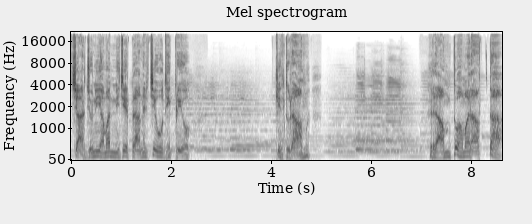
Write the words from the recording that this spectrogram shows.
চারজনই আমার নিজের প্রাণের চেয়ে অধিক প্রিয়। কিন্তু রাম রাম তো আমার আত্মা।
